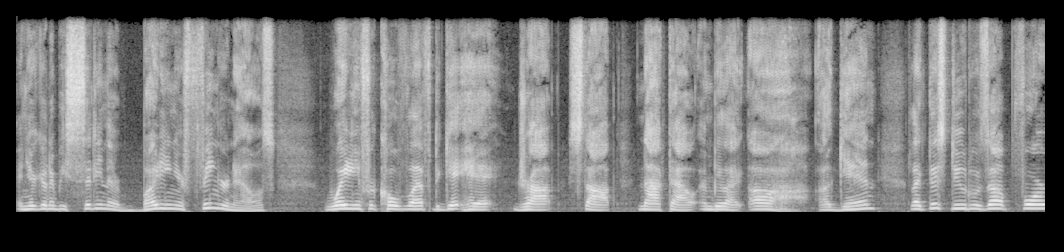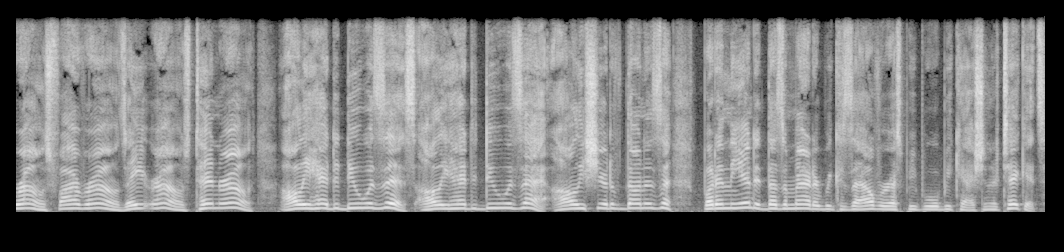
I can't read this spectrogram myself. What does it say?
And you're going to be sitting there biting your fingernails, waiting for Kovalev to get hit, drop, stop, knocked out, and be like, oh, again? Like this dude was up four rounds, five rounds, eight rounds, ten rounds. All he had to do was this. All he had to do was that. All he should have done is that. But in the end, it doesn't matter because the Alvarez people will be cashing their tickets.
